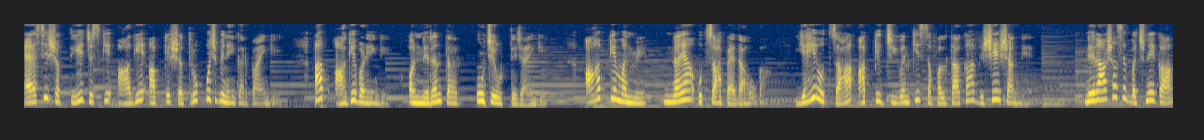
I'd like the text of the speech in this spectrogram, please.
ऐसी शक्ति जिसके आगे आपके शत्रु कुछ भी नहीं कर पाएँगे। आप आगे बढ़ेंगे और निरंतर ऊँचे उठते जाएँगे। आपके मन में नया उत्साह पैदा होगा। यही उत्साह आपके जीवन की सफलता का विशेष अंग है। निराशा से बचने का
